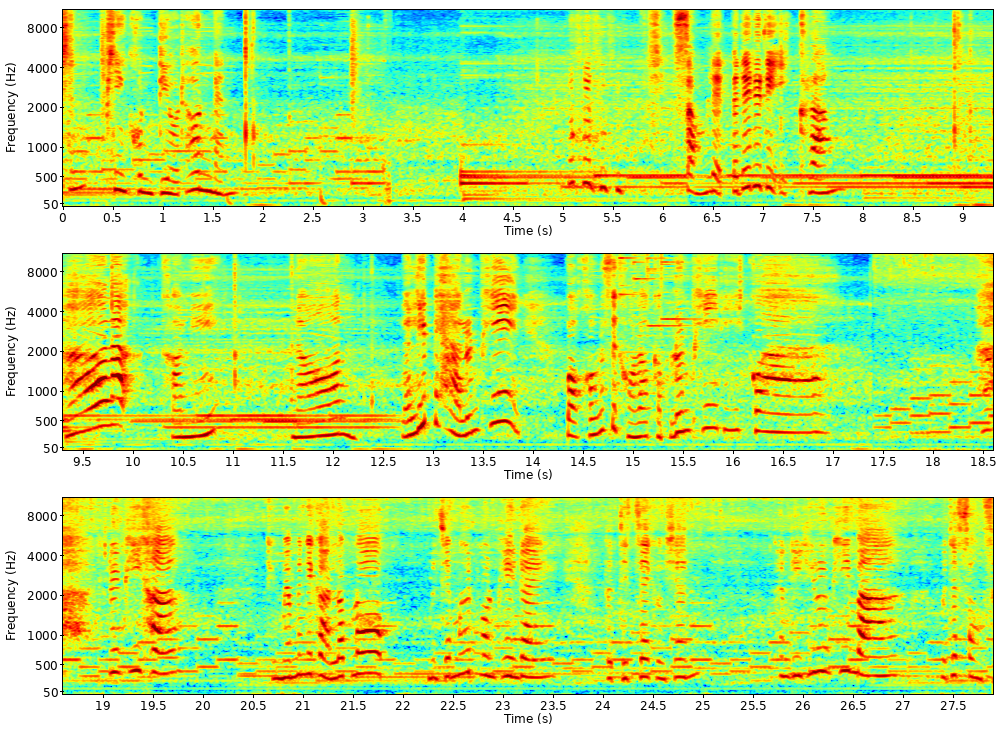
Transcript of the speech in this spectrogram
ฉันเพียงคนเดียวเท่านั้นสำเร็จไปได้ด้วยดีอีกครั้ง ราวนี้ นอน แล้วรีบไปหารุ่นพี่ บอกความรู้สึกของเรากับรุ่นพี่ดีกว่า รุ่นพี่คะ ถึงแม้บรรยากาศรอบๆ มันจะมืดมนเพียงใด แต่จิตใจของฉัน ทันทีที่รุ่นพี่มา มันจะส่องแส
